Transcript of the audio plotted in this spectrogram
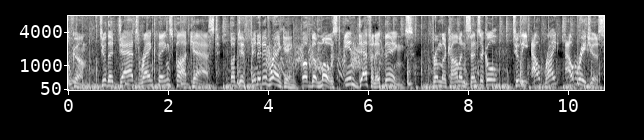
Welcome to the Dad's Rank Things podcast, a definitive ranking of the most indefinite things. From the commonsensical to the outright outrageous.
